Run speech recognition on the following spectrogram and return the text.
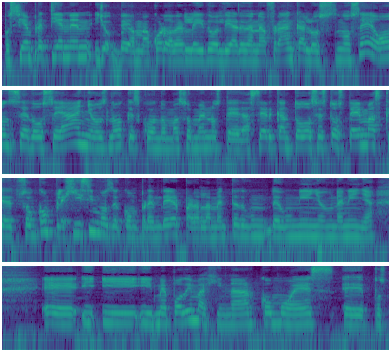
pues siempre tienen, yo me acuerdo haber leído el diario de Ana Franca los, no sé, 11, 12 años, ¿no? Que es cuando más o menos te acercan todos estos temas que son complejísimos de comprender para la mente de un, de un niño, de una niña. Eh, y, y, me puedo imaginar cómo es eh, pues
